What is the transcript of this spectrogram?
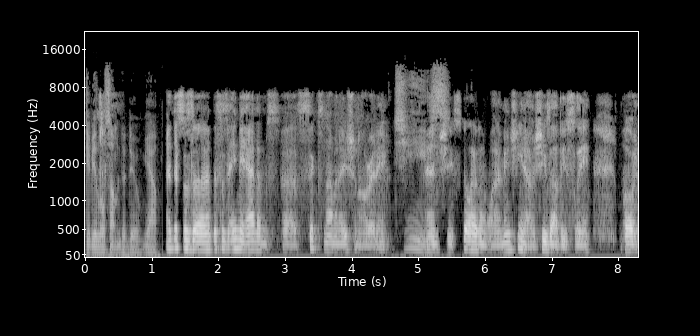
Give you a little something to do. Yeah. and this is uh this is Amy Adams' uh, sixth nomination already. Jeez. and she still hasn't won. I mean, she, you know, she's obviously, well, as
